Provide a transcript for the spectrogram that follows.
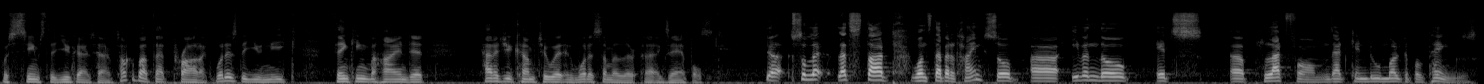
which seems that you guys have, talk about that product. What is the unique thinking behind it? How did you come to it and what are some of the uh, examples? Yeah, so let, us start one step at a time. So uh, even though it's a platform that can do multiple things,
